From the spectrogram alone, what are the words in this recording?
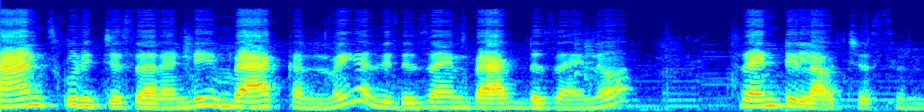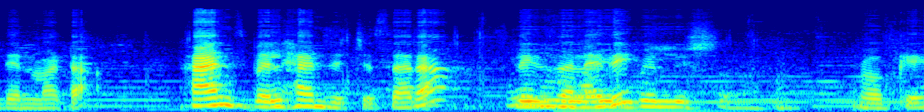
హ్యాండ్స్ కూడా ఇచ్చేసారండి. బ్యాక్ అన్నవి. అది డిజైన్ బ్యాక్ డిజైన్. ఫ్రంట్ ఇలా వచ్చేస్తుంది అనమాట హ్యాండ్స్ బెల్ హ్యాండ్స్ ఇచ్చేసారా? స్లీవ్స్ అనేది? ఓకే.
